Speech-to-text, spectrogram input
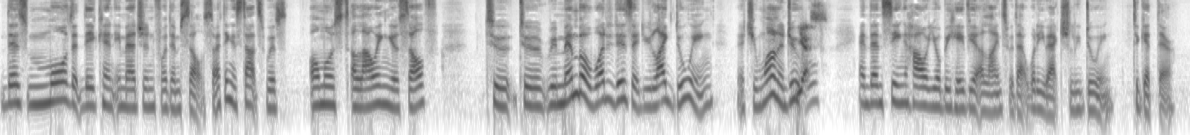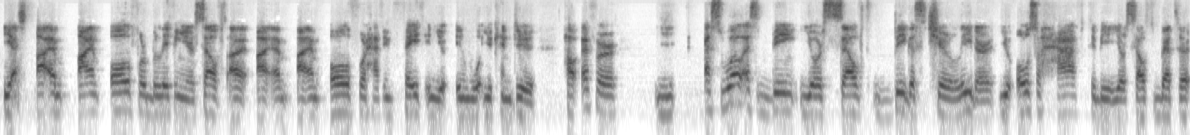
there's more that they can imagine for themselves. So I think it starts with almost allowing yourself to to remember what it is that you like doing that you want to do yes. and then seeing how your behavior aligns with that. What are you actually doing to get there? Yes. I am i am all for believing in yourself i i am i am all for having faith in you in what you can do. However as well as being yourself's biggest cheerleader you also have to be yourself's better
